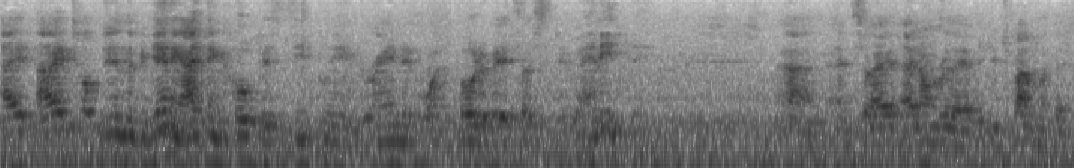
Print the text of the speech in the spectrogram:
I, I told you in the beginning, I think hope is deeply ingrained in what motivates us to do anything. Um, and so I, I don't really have a huge problem with it.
